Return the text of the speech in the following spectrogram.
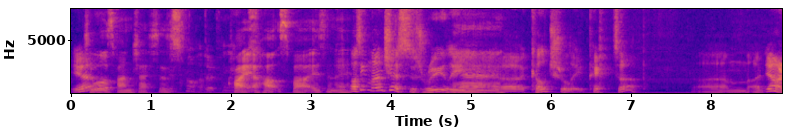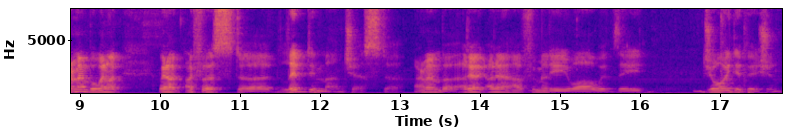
Yeah. to us, Manchester's It's not, I don't think quite it's- a hot spot, isn't it? I think Manchester's really Yeah. uh, culturally picked up. Um, I, yeah, I remember when I when I, I first uh, lived in Manchester. I remember I don't I don't know how familiar you are with the Joy Division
